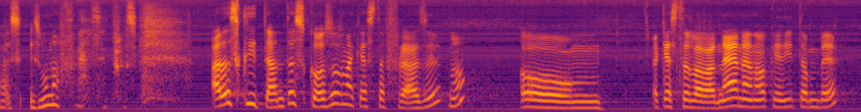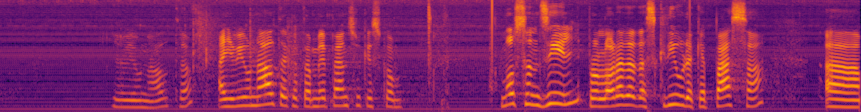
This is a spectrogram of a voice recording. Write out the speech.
Clar, és, és una frase, però... Ha descrit tantes coses en aquesta frase, no? O, aquesta és la de nena, no?, que he dit també. Hi havia una altra. Ah, hi havia una altra que també penso que és com molt senzill, però a l'hora de descriure què passa, eh,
